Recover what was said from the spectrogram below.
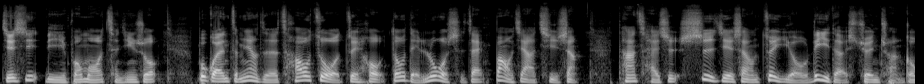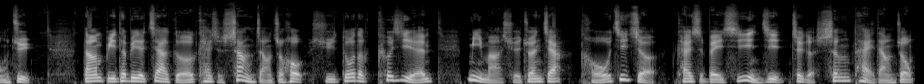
杰西·李佛摩曾经说：“不管怎么样子的操作，最后都得落实在报价器上，它才是世界上最有力的宣传工具。”当比特币的价格开始上涨之后，许多的科技人、密码学专家、投机者开始被吸引进这个生态当中。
